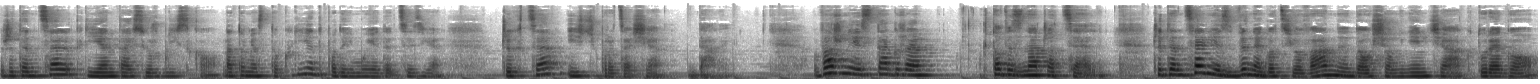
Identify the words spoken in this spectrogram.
że ten cel klienta jest już blisko. Natomiast to klient podejmuje decyzję, czy chce iść w procesie dalej. Ważny jest także, kto wyznacza cel. Czy ten cel jest wynegocjowany do osiągnięcia, którego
